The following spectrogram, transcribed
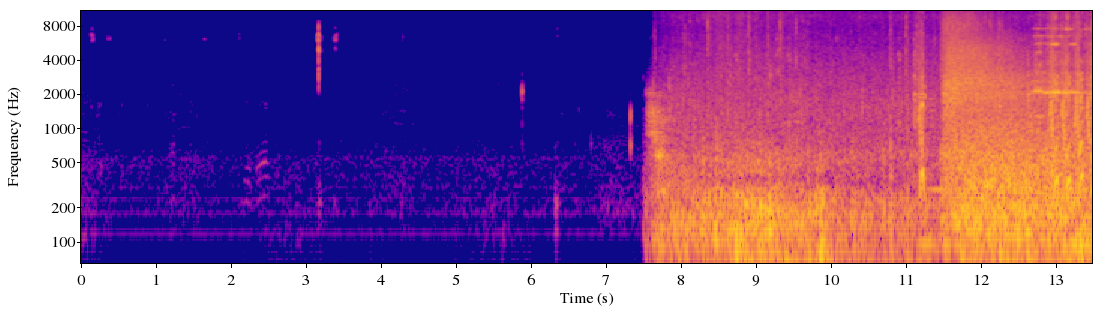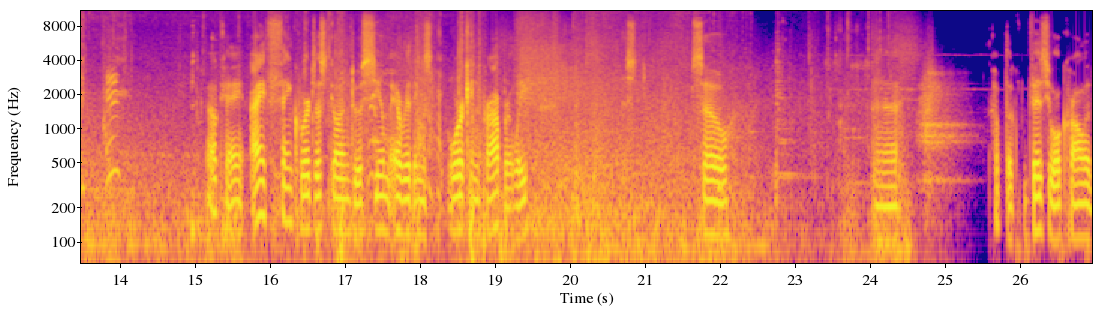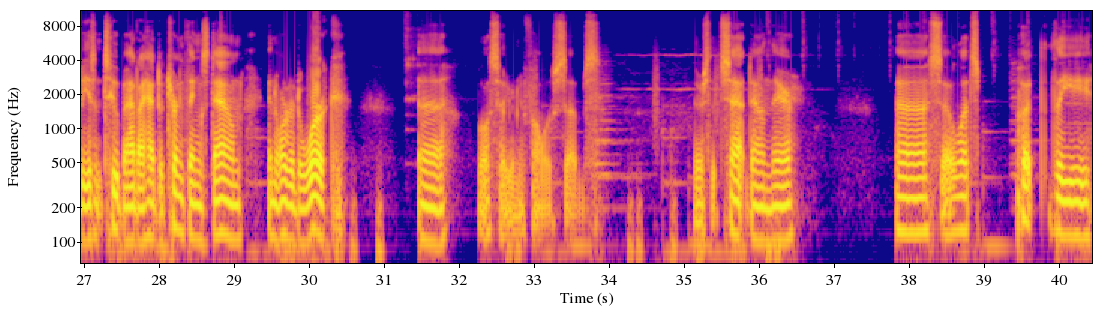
Okay, I think we're just going to assume everything's working properly. So, uh, the visual quality isn't too bad. I had to turn things down in order to work. Uh, well, your new follow subs. There's the chat down there. Uh, so let's put the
